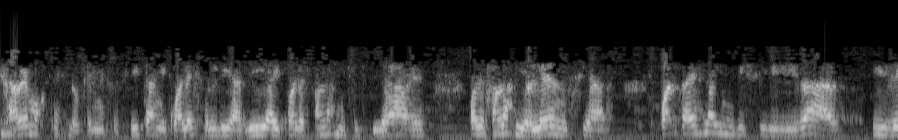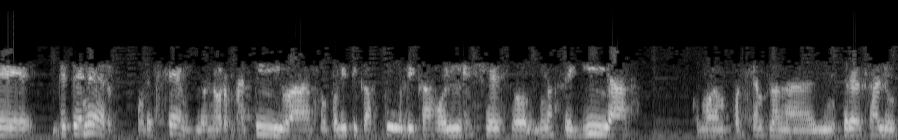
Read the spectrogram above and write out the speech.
sabemos qué es lo que necesitan y cuál es el día a día y cuáles son las necesidades, cuáles son las violencias, cuánta es la invisibilidad y de, de tener, por ejemplo, normativas o políticas públicas o leyes o, no sé, guías como por ejemplo en el Ministerio de Salud,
